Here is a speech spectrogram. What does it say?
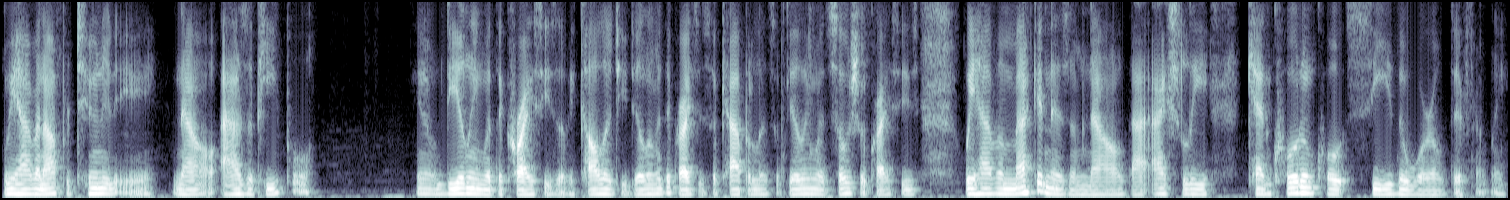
We have an opportunity now as a people, you know, dealing with the crises of ecology, dealing with the crisis of capitalism, dealing with social crises. We have a mechanism now that actually can, quote unquote, see the world differently.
